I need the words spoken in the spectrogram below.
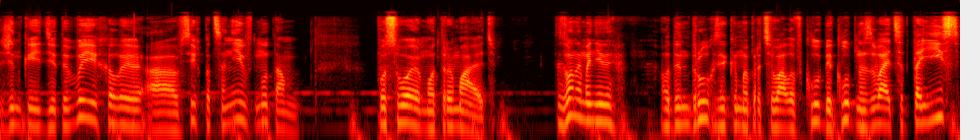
Жінки і діти виїхали, а всіх пацанів ну там по-своєму тримають. Дзвонить мені один друг, з яким ми працювали в клубі. Клуб називається Таїс,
